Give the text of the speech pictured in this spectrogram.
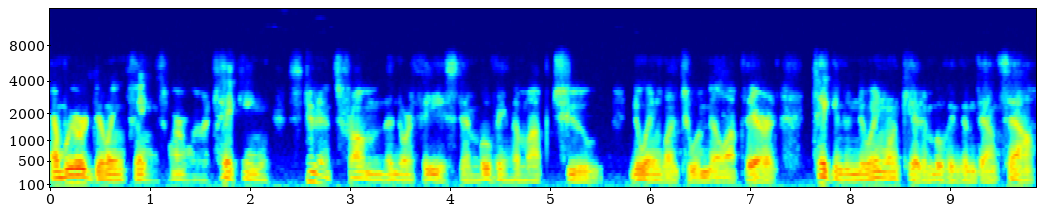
and we were doing things where we were taking students from the northeast and moving them up to new england to a mill up there and taking the new england kid and moving them down south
